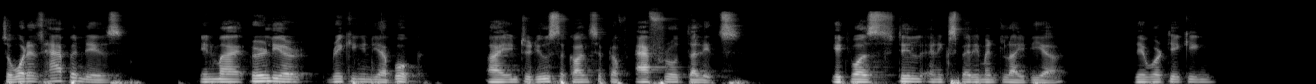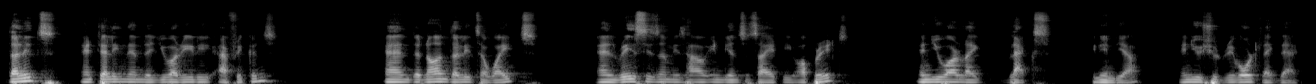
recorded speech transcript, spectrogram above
So, what has happened is in my earlier Breaking India book, I introduced the concept of Afro Dalits. It was still an experimental idea. They were taking Dalits and telling them that you are really Africans, and the non Dalits are whites, and racism is how Indian society operates, and you are like blacks in India, and you should revolt like that.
